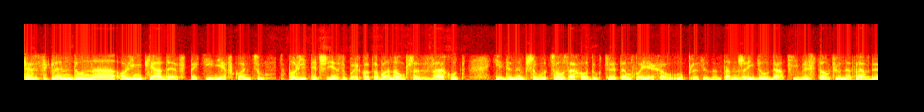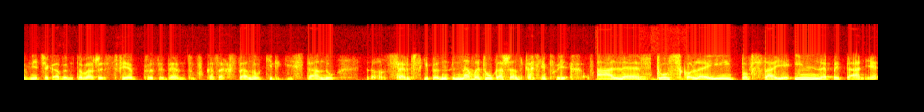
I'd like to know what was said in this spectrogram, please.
ze względu na olimpiadę w Pekinie w końcu politycznie zbojkotowaną przez Zachód. Jedynym przywódcą Zachodu, który tam pojechał był prezydent Andrzej Duda i wystąpił naprawdę w nieciekawym towarzystwie prezydentów Kazachstanu, Kirgistanu, no, serbski, nawet Łukaszenka nie pojechał. Ale tu z kolei powstaje inne pytanie.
